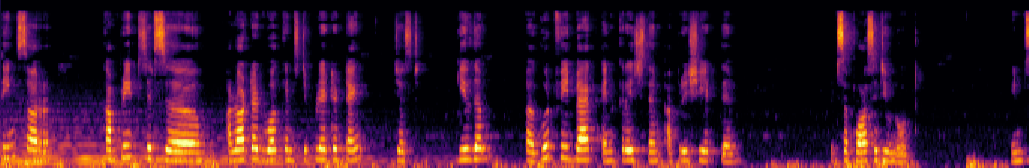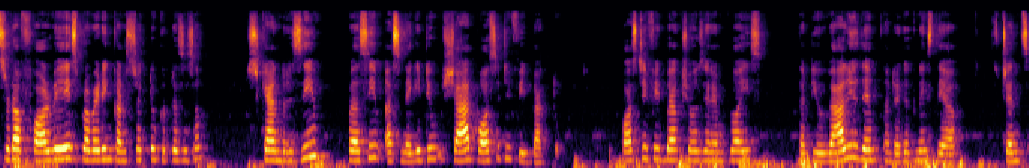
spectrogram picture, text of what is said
things or completes its uh, allotted work in stipulated time? Just give them a good feedback encourage them appreciate them. It's a positive note. Instead of always providing constructive criticism can receive perceive as negative share positive feedback too. Positive feedback shows your employees that you value them and recognize their strengths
